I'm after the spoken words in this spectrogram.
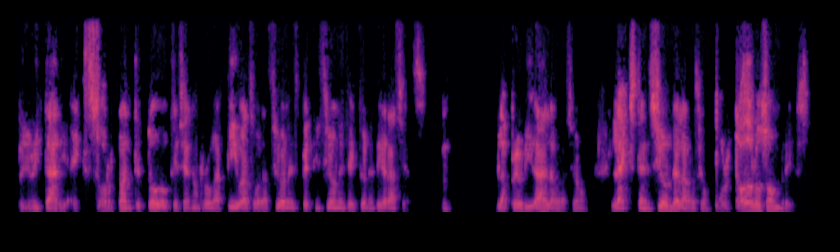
prioritaria. Exhorto ante todo que se hagan rogativas, oraciones, peticiones y acciones de gracias. Mm. La prioridad de la oración, la extensión de la oración por todos los hombres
